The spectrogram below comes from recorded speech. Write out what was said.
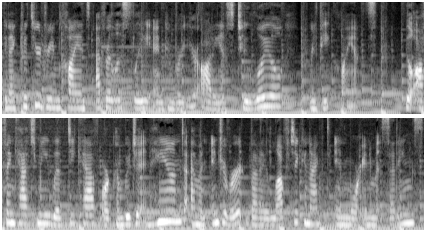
connect with your dream clients effortlessly, and convert your audience to loyal, repeat clients. You'll often catch me with decaf or kombucha in hand. I'm an introvert, but I love to connect in more intimate settings.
